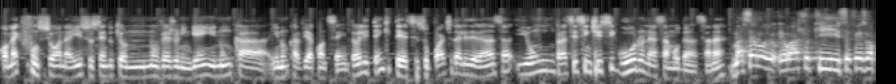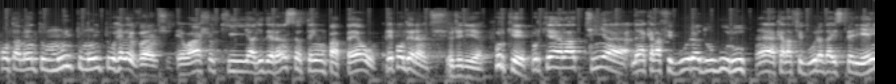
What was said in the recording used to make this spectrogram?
Como é que funciona isso, sendo que eu não vejo ninguém e nunca e nunca vi acontecer? Então ele tem que ter esse suporte da liderança e um para se sentir seguro nessa mudança, né? Marcelo, eu, eu acho que você fez um apontamento muito, muito relevante. Eu acho que a liderança tem um papel preponderante, eu diria. Por quê? Porque ela tinha né, aquela figura do guru, né, aquela figura da experiência,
